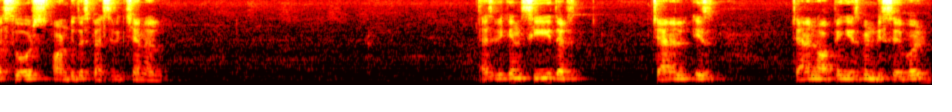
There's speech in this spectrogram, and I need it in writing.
the source onto the specific channel. As we can see that channel is channel hopping has been disabled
